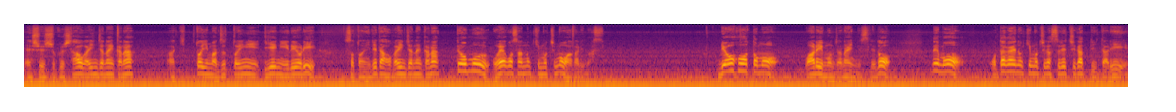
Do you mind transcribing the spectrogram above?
え、就職した方がいいんじゃないかな。あきっと今ずっと家にいるより外に出た方がいいんじゃないかなって思う親御さんの気持ちも分かります。両方とも悪いもんじゃないんですけどでもお互いの気持ちがすれ違っていたり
